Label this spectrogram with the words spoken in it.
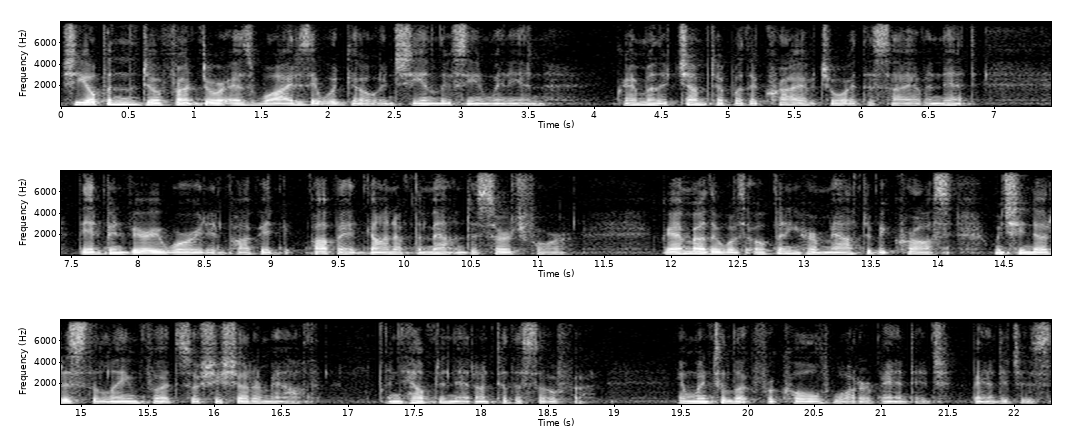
She opened the front door as wide as it would go, and she and Lucien went in. Grandmother jumped up with a cry of joy at the sight of Annette. They had been very worried, and Papa had, Papa had gone up the mountain to search for her. Grandmother was opening her mouth to be cross when she noticed the lame foot, so she shut her mouth and helped Annette onto the sofa and went to look for cold water bandage bandages.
